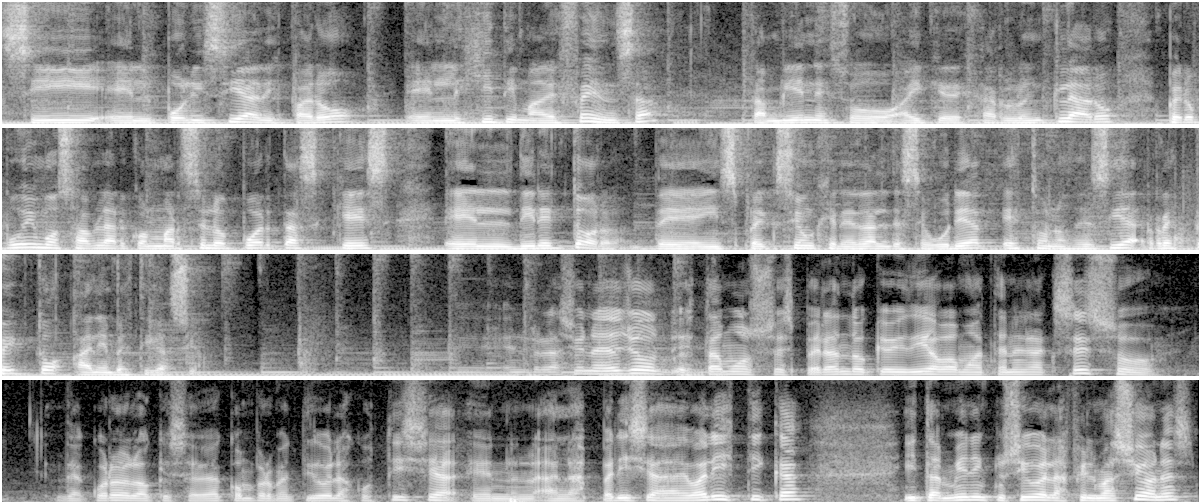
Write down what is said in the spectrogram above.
si el policía disparó en legítima defensa. También eso hay que dejarlo en claro, pero pudimos hablar con Marcelo Puertas, que es el director de Inspección General de Seguridad. Esto nos decía respecto a la investigación. Eh, en relación a ello, estamos esperando que hoy día vamos a tener acceso de acuerdo a lo que se había comprometido la justicia a las pericias de balística y también inclusive a las filmaciones,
